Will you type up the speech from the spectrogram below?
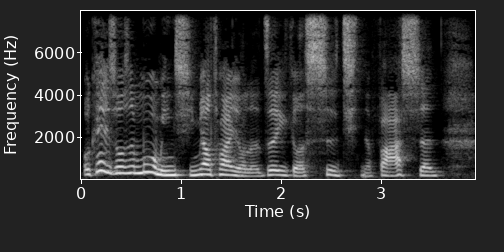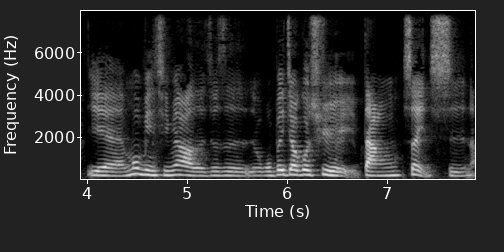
我可以说是莫名其妙，突然有了这一个事情的发生，也莫名其妙的，就是我被叫过去当摄影师呢。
